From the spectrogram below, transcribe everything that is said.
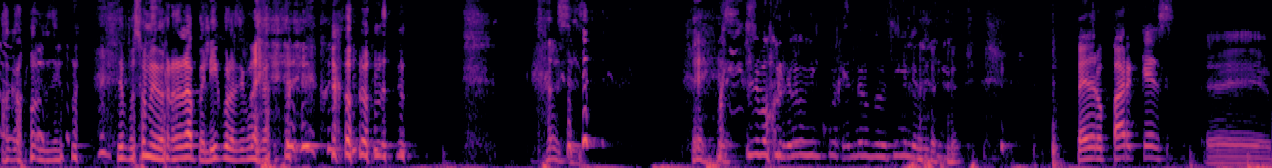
Ah, cabrón. sí. Se puso medio rara la película. Así como que- cabrón. Entonces, Se me ocurrió algo bien cool, género, pero síguele, güey. Pedro Parques, eh,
